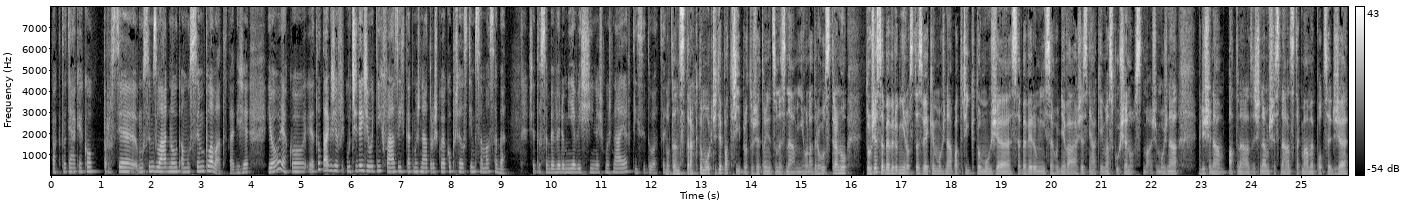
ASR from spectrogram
pak to nějak jako prostě musím zvládnout a musím plavat. Takže jo, jako je to tak, že v určitých životních fázích tak možná trošku jako přelstím sama sebe. Že to sebevědomí je vyšší, než možná je v té situaci. No ten strach k tomu určitě patří, protože je to něco neznámého. Na druhou stranu, to, že sebevědomí roste s věkem, možná patří k tomu, že sebevědomí se hodně váže s nějakýma zkušenostma. Že možná, když je nám 15, když je nám 16, tak máme pocit, že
